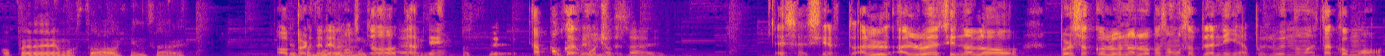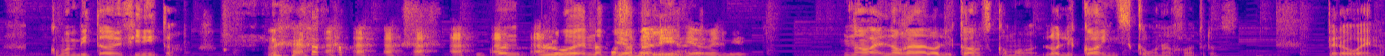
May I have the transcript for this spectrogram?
O perderemos todo, quién sabe. O Que perderemos todo también. usted- Tampoco es mucho. no sabe. Eso es cierto. Al, al Luis sí no lo. Por eso con Luis no lo pasamos a planilla. Pues Luis nomás está como, como invitado infinito. Con Luis no pasa yo feliz, planilla. yo feliz. No, él no gana lolicoins como, lolicoins como nosotros. Pero bueno.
